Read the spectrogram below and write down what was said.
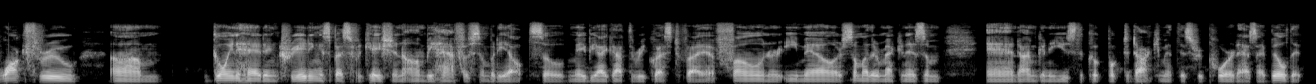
walk through um, going ahead and creating a specification on behalf of somebody else. So maybe I got the request via phone or email or some other mechanism, and I'm going to use the cookbook to document this report as I build it.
